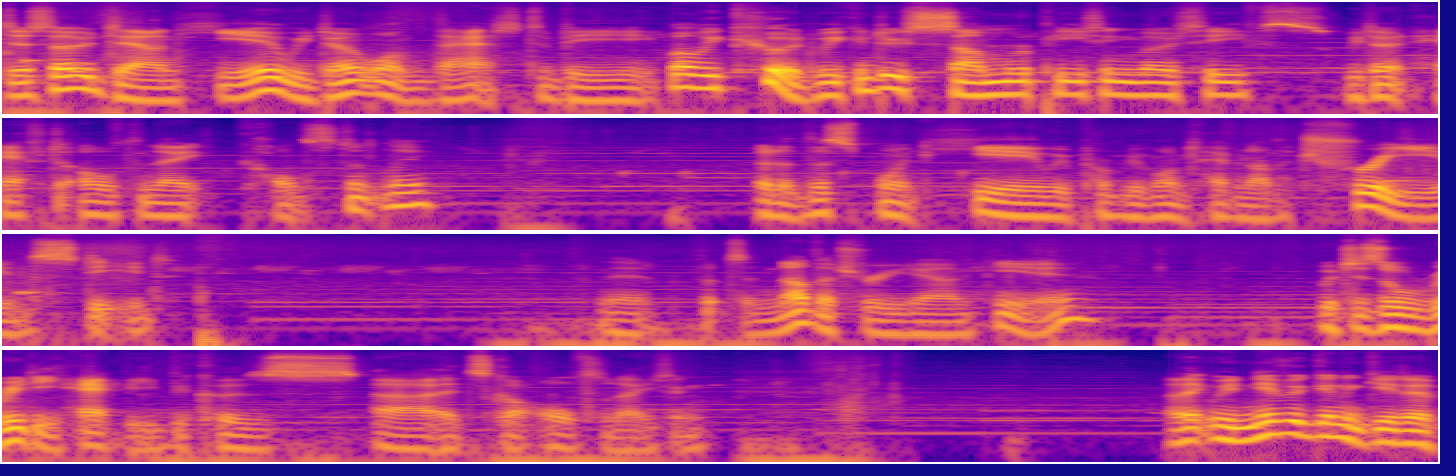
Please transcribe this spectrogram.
Ditto down here, we don't want that to be... Well, we could. We can do some repeating motifs. We don't have to alternate constantly. But at this point here, we probably want to have another tree instead. That puts another tree down here which is already happy because uh, it's got alternating. I think we're never going to get a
